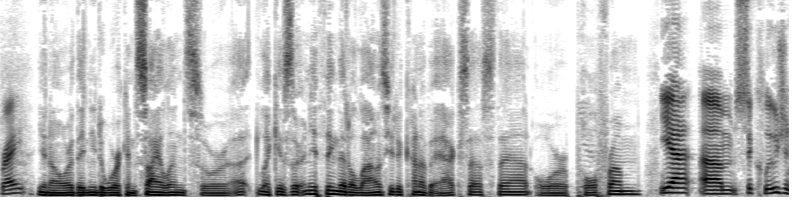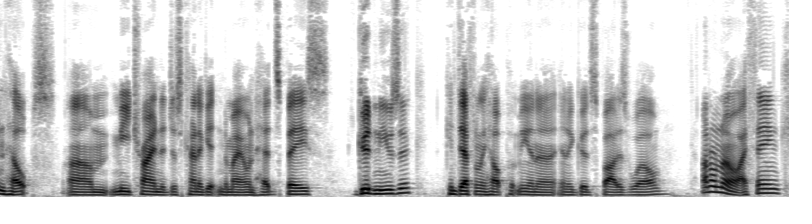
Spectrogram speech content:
Right? you know, or they need to work in silence, or uh, like, is there anything that allows you to kind of access that or pull from? Yeah, um, seclusion helps. Um, me trying to just kind of get into my own headspace. Good music can definitely help put me in a in a good spot as well. I don't know. I think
